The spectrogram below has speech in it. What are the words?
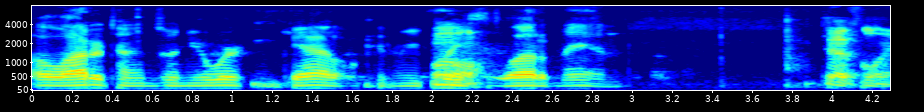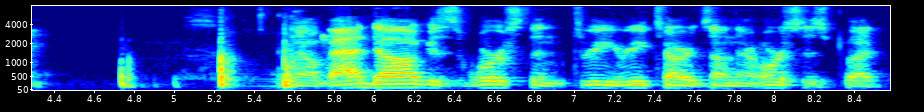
a lot of times when you're working cattle can replace a lot of men. definitely. No, bad dog is worse than three retards on their horses, but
